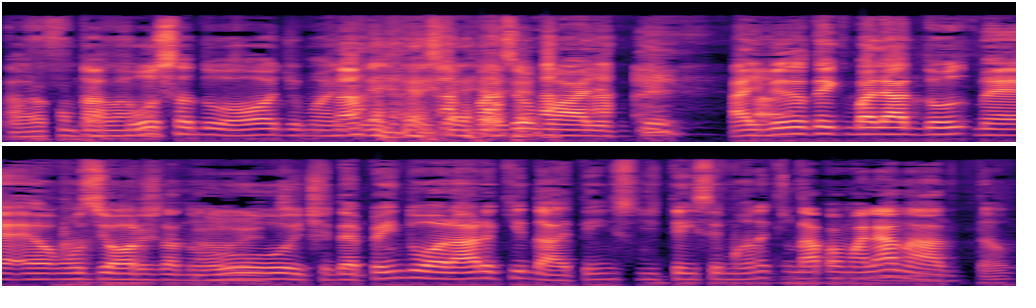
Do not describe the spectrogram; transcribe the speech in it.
Bora comprar na lá. força do ódio, mas, mas eu malho. Porque às ah. vezes eu tenho que malhar do, é, 11 é, horas da noite, depende do horário que dá. Tem, tem semana que não dá pra malhar nada. Então...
